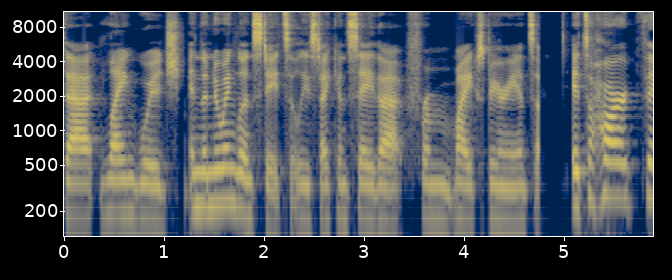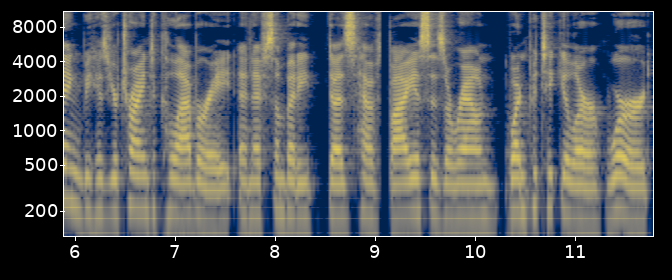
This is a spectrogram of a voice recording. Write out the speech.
that language in the New England states, at least I can say that from my experience. It's a hard thing because you're trying to collaborate. And if somebody does have biases around one particular word,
